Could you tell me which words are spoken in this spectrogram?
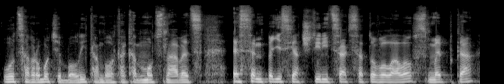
U otca v robote boli, tam bola taká mocná vec. SM5040 sa to volalo, smepka.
